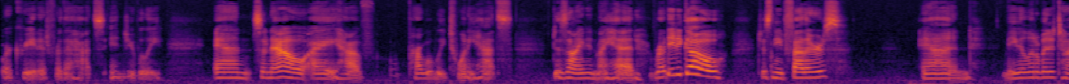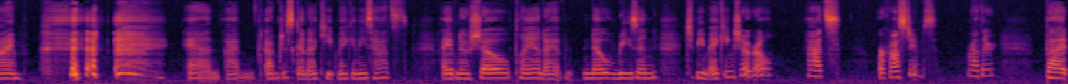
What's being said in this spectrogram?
were created for the hats in Jubilee. And so now I have probably 20 hats designed in my head, ready to go. Just need feathers and maybe a little bit of time. and I'm I'm just going to keep making these hats. I have no show planned. I have no reason to be making showgirl hats or costumes, rather, but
